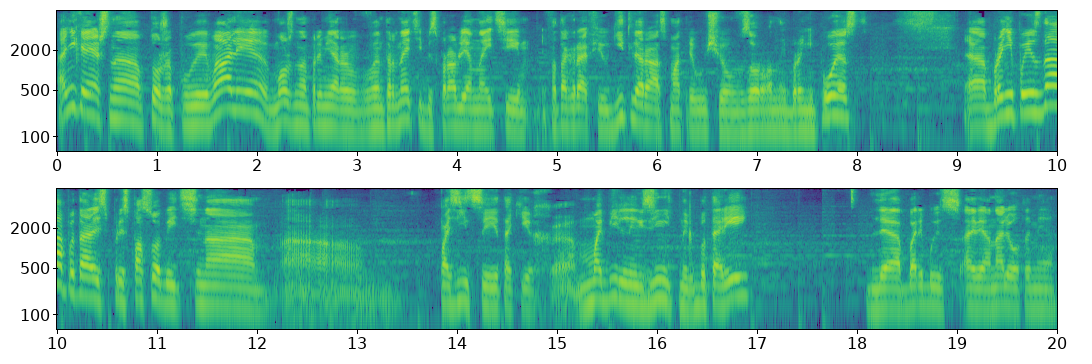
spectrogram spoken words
Они, конечно, тоже повоевали. Можно, например, в интернете без проблем найти фотографию Гитлера, осматривающего взорванный бронепоезд. Э, бронепоезда пытались приспособить на а, позиции таких э, мобильных зенитных батарей для борьбы с авианалетами.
